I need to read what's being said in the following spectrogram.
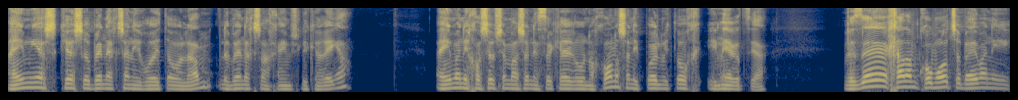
האם יש קשר בין איך שאני רואה את העולם לבין איך שהחיים שלי כרגע? האם אני חושב שמה שאני עושה כרגע הוא נכון, או שאני פועל מתוך אינרציה? וזה אחד המקומות שבהם אני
